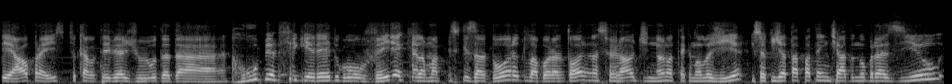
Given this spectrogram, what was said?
ideal para isso, que ela teve ajuda da Rúbia Figueiredo Gouveia, que ela é uma pesquisadora do Laboratório Nacional de Nanotecnologia. Isso aqui já está patenteado no Brasil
